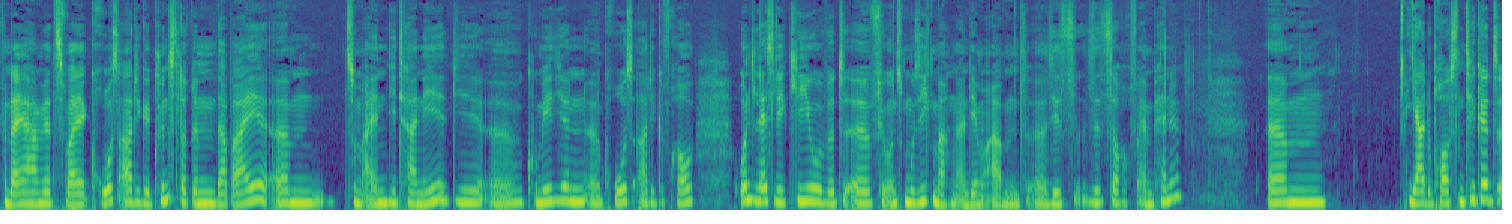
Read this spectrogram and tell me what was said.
Von daher haben wir zwei großartige Künstlerinnen dabei. Ähm, zum einen die Tane, die äh, Comedian, äh, großartige Frau. Und Leslie Clio wird äh, für uns Musik machen an dem Abend. Äh, sie sitzt auch auf einem Panel. Ähm, ja, du brauchst ein Ticket,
